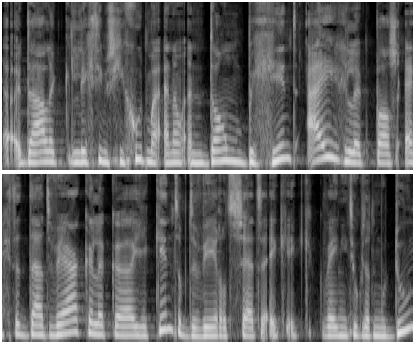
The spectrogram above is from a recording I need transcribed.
uh, dadelijk ligt hij misschien goed, maar en dan, en dan begint eigenlijk pas echt het daadwerkelijke je kind op de wereld zetten. Ik, ik, ik weet niet hoe ik dat moet doen.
